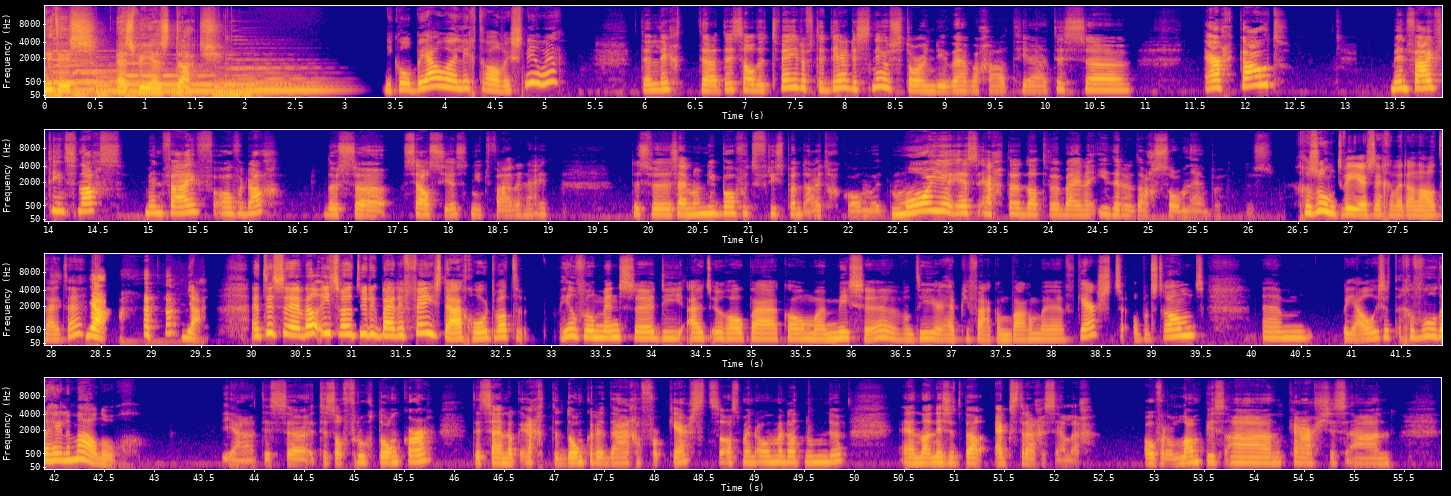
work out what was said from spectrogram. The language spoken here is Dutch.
Dit is SBS Dutch. Nicole, bij jou eh, ligt er alweer sneeuw, hè? Er ligt, eh, dit is al de tweede of de derde sneeuwstorm die we hebben gehad. Ja, het is eh, erg koud. Min 15 s'nachts, min 5 overdag. Dus eh, Celsius, niet Fahrenheit. Dus we zijn nog niet boven het vriespunt uitgekomen. Het mooie is echter dat we bijna iedere dag zon hebben. Gezond weer, zeggen we dan altijd, hè? Ja. ja. Het is eh, wel iets wat natuurlijk bij de feestdagen hoort, wat heel veel mensen die uit Europa komen missen. Want hier heb je vaak een warme kerst op het strand. Ehm, bij jou is het gevoel er helemaal nog. ja, het is, eh, het is al vroeg donker. Dit zijn ook echt de donkere dagen voor kerst, zoals mijn oma dat noemde. En dan is het wel extra gezellig. Overal lampjes aan, kaarsjes aan.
